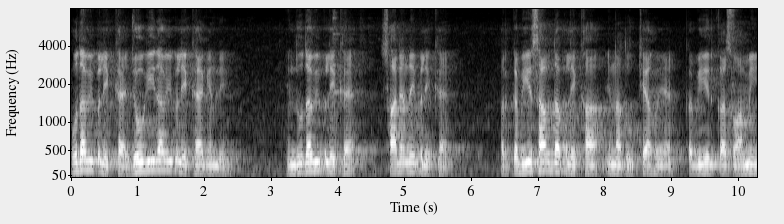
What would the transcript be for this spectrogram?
ਉਹਦਾ ਵੀ ਭੁਲੇਖਾ ਹੈ, ਜੋਗੀ ਦਾ ਵੀ ਭੁਲੇਖਾ ਹੈ ਕਹਿੰਦੇ, ਹਿੰਦੂ ਦਾ ਵੀ ਭੁਲੇਖਾ ਹੈ, ਸਾਰਿਆਂ ਦਾ ਹੀ ਭੁਲੇਖਾ ਹੈ, ਪਰ ਕਬੀਰ ਸਾਹਿਬ ਦਾ ਭੁਲੇਖਾ ਇਹਨਾਂ ਤੋਂ ਉੱਠਿਆ ਹੋਇਆ ਹੈ, ਕਬੀਰ ਕਾ ਸੁਆਮੀ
